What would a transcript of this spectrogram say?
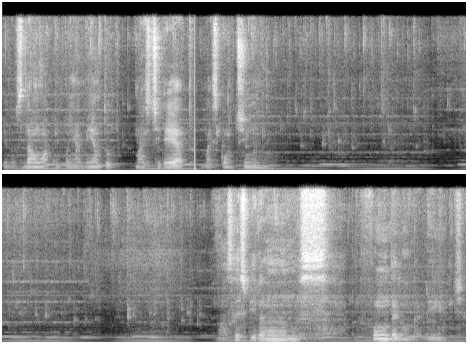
que nos dá um acompanhamento mais direto, mais contínuo. Nós respiramos profunda e longamente.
